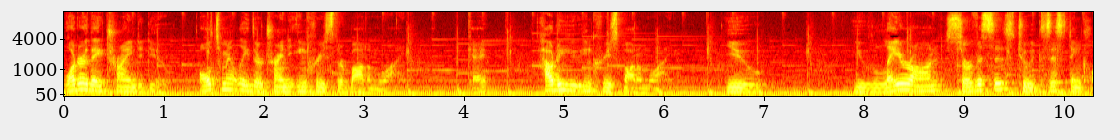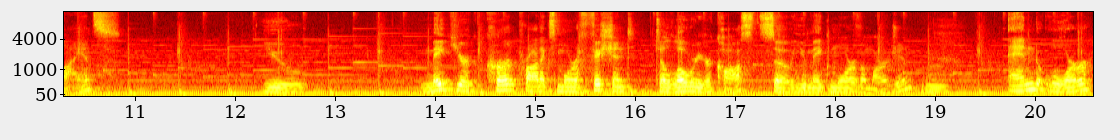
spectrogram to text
What are they trying to do? Ultimately, they're trying to increase their bottom line. Okay? How do you increase bottom line? You you layer on services to existing clients. You make your current products more efficient to lower your costs so you make more of a margin. Mm. And or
